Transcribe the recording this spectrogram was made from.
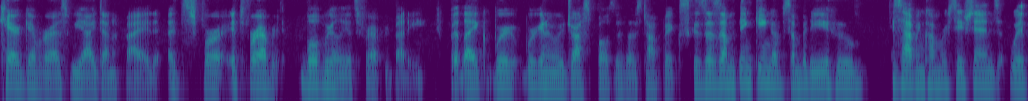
caregiver as we identified it's for it's for every well really it's for everybody. But like we're we're going to address both of those topics because as i'm thinking of somebody who is having conversations with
